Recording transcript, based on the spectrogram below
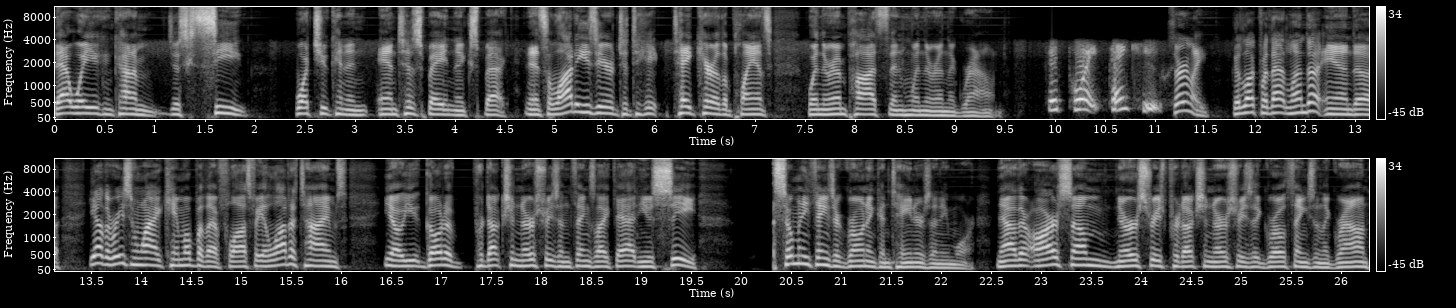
That way, you can kind of just see what you can anticipate and expect. And it's a lot easier to ta- take care of the plants when they're in pots than when they're in the ground. Good point. Thank you. Certainly. Good luck with that, Linda. And uh, yeah, the reason why I came up with that philosophy, a lot of times, you know, you go to production nurseries and things like that, and you see so many things are grown in containers anymore. Now, there are some nurseries, production nurseries, that grow things in the ground,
